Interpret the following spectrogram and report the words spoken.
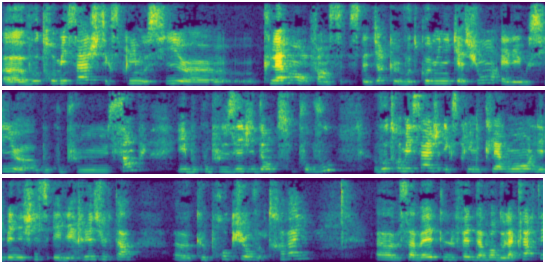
Euh, votre message s'exprime aussi euh, clairement, enfin, c'est-à-dire que votre communication, elle est aussi euh, beaucoup plus simple et beaucoup plus évidente pour vous. Votre message exprime clairement les bénéfices et les résultats que procure votre travail. ça va être le fait d'avoir de la clarté,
